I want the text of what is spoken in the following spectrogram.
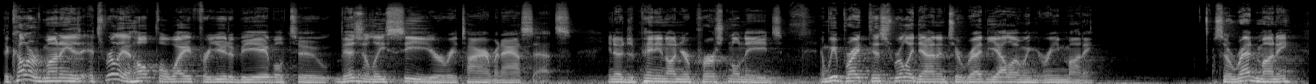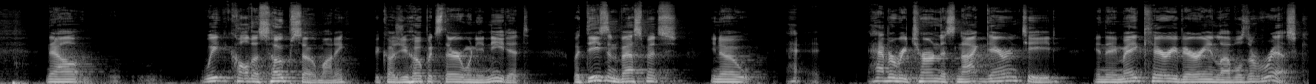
the color of money is it's really a helpful way for you to be able to visually see your retirement assets, you know, depending on your personal needs. And we break this really down into red, yellow, and green money. So red money, now we call this hope so money because you hope it's there when you need it. But these investments, you know, ha- have a return that's not guaranteed and they may carry varying levels of risk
